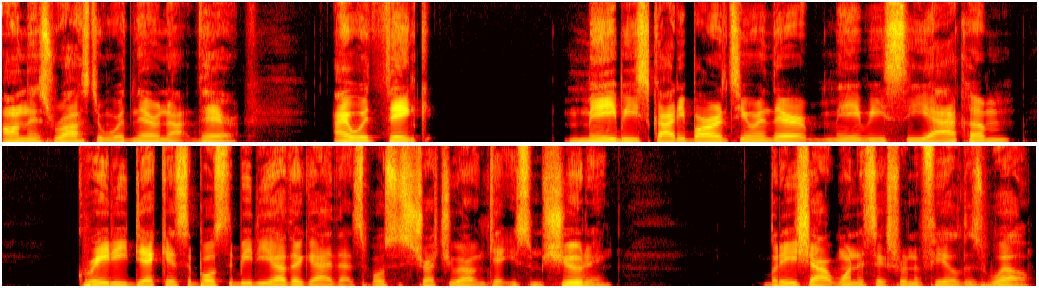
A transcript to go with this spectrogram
on this roster when they're not there? I would think maybe Scotty Barnes here and there, maybe Siakam. Grady Dick is supposed to be the other guy that's supposed to stretch you out and get you some shooting. But he shot one to six from the field as well.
